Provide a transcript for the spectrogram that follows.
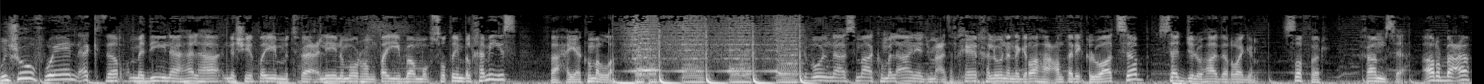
ونشوف وين أكثر مدينة اهلها نشيطين متفاعلين أمورهم طيبة ومبسوطين بالخميس. فحياكم الله. اكتبوا لنا أسماءكم الآن يا جماعة الخير خلونا نقراها عن طريق الواتساب. سجلوا هذا الرقم صفر خمسة أربعة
